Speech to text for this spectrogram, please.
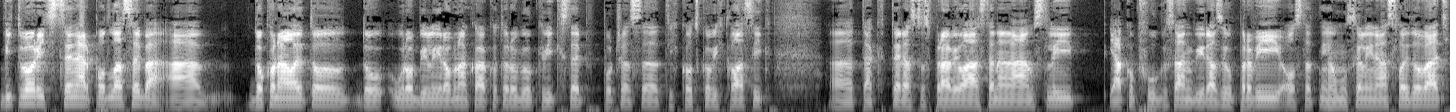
vytvoriť scenár podľa seba a dokonale to do, urobili rovnako ako to robil Quickstep počas uh, tých kockových klasík. Uh, tak teraz to spravila Astana na Amsli Jakob Fuglsang vyrazil prvý ostatní ho museli nasledovať.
